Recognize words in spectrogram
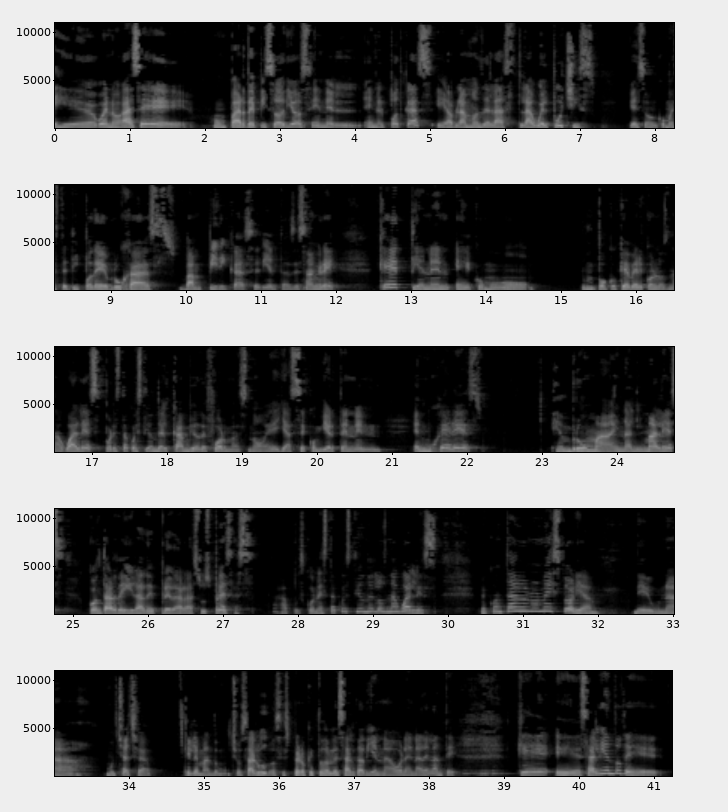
Eh, bueno, hace un par de episodios en el, en el podcast eh, hablamos de las tlahuelpuchis, que son como este tipo de brujas vampíricas sedientas de sangre que tienen eh, como un poco que ver con los nahuales por esta cuestión del cambio de formas, ¿no? Ellas se convierten en, en mujeres, en bruma, en animales, con tal de ir a depredar a sus presas. Ah, pues con esta cuestión de los nahuales, me contaron una historia de una muchacha que le mando muchos saludos, espero que todo le salga bien ahora en adelante, que eh, saliendo de,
